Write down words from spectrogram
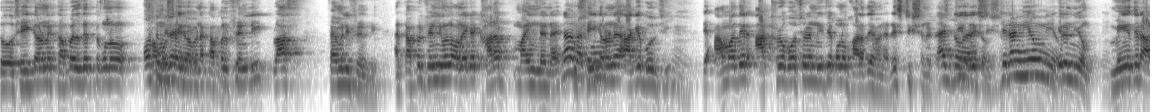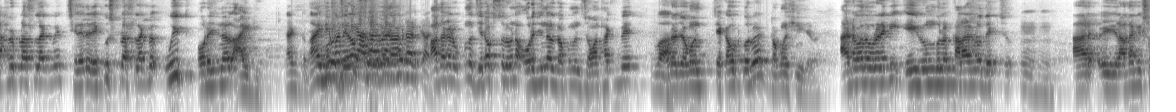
তো সেই কারণে কাপলদের তো কোনো সমস্যাই হবে না। Couple friendly plus family friendly আর কাপল ফ্রেন্ডলি মানে অনেকে খারাপ মাইন্ডে নেয়। সেই কারণে আগে বলছি যে আমাদের আঠারো বছরের নিচে কোনো ভাড়া দেওয়া হয় না রেস্ট্রিকশন এটা। একদম যেটা নিয়ম নিয়ম। এটা নিয়ম। মেয়েদের আঠারো প্লাস লাগবে ছেলেদের একুশ প্লাস লাগবে উইথ অরিজিনাল আইডি একদম। আইডি কোনো মানে জেরক্স চলবে না আধার কার্ড কোনো জেরক্স চলবে না অরিজিনাল জমা থাকবে। ওরা যখন চেক আউট করবে ডকুমেন্টস নিয়ে যাবে। আর একটা কথা বলে রাখি এই রুমগুলোর কালারগুলো দেখছ? আর এই রাধাকৃষ্ণ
